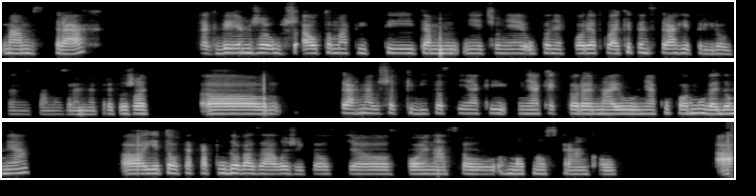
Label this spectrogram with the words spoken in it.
mám strach, tak viem, že už automaticky tam niečo nie je úplne v poriadku, aj keď ten strach je prirodzený samozrejme, pretože uh, strach majú všetky bytosti nejaký, nejaké, ktoré majú nejakú formu vedomia je to taká púdová záležitosť e, spojená s tou hmotnou schránkou. A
